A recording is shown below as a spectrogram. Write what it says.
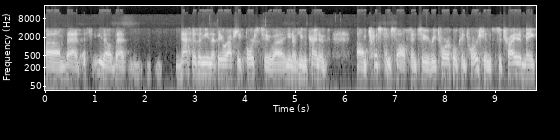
um, that, you know, that that doesn't mean that they were actually forced to. Uh, you know, he would kind of um, twist himself into rhetorical contortions to try to make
